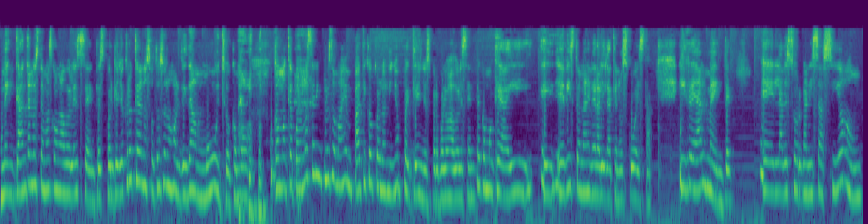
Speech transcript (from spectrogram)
Me encantan los temas con adolescentes porque yo creo que a nosotros se nos olvida mucho, como, como que podemos ser incluso más empáticos con los niños pequeños, pero con los adolescentes como que ahí he, visto en la generalidad que nos cuesta. Y realmente eh, la desorganización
